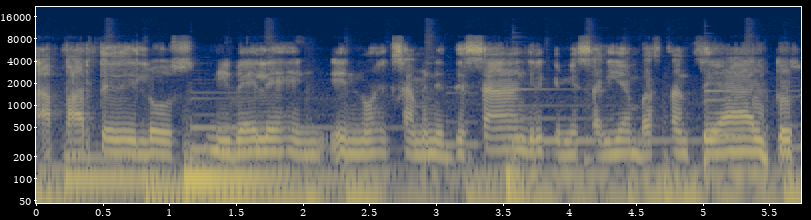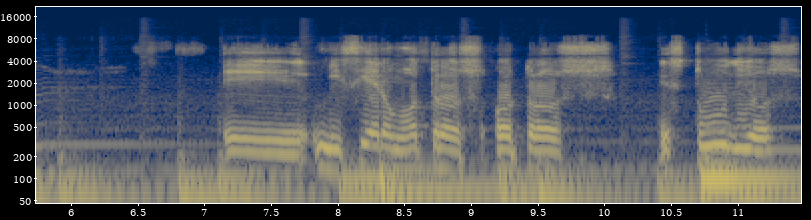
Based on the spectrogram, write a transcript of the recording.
aparte de los niveles en, los exámenes de sangre que me salían bastante altos. Eh, me hicieron otros, otros estudios.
